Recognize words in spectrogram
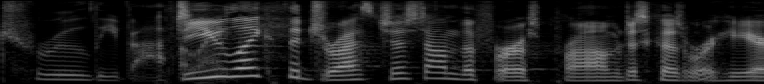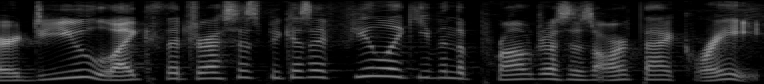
truly baffling. do you like the dress just on the first prom? Just because we're here, do you like the dresses? Because I feel like even the prom dresses aren't that great.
